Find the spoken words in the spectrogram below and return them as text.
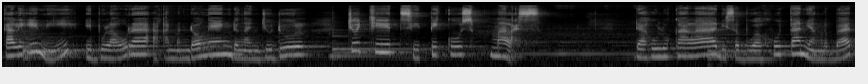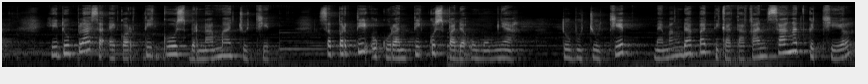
Kali ini Ibu Laura akan mendongeng dengan judul Cucit si tikus malas. Dahulu kala di sebuah hutan yang lebat, hiduplah seekor tikus bernama Cucit. Seperti ukuran tikus pada umumnya, tubuh Cucit memang dapat dikatakan sangat kecil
